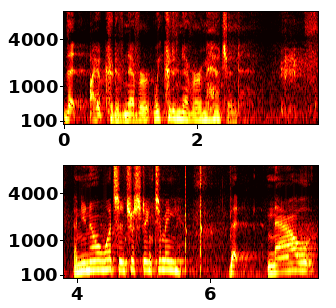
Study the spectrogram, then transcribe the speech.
that I could have never, we could have never imagined. And you know what's interesting to me? That now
